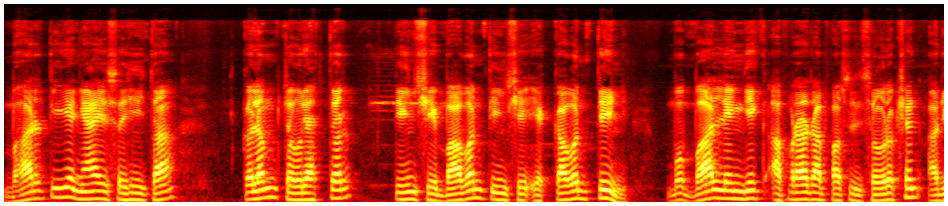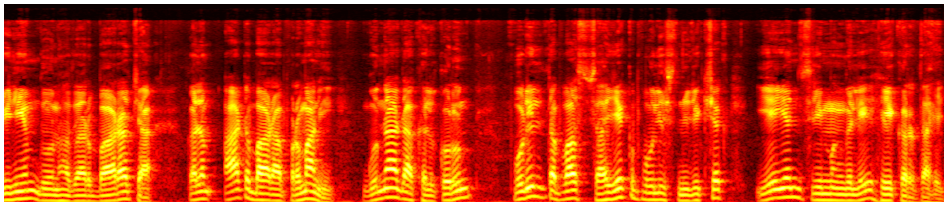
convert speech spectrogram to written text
भारतीय न्यायसंहिता कलम चौऱ्याहत्तर तीनशे बावन्न तीनशे एक्कावन्न तीन व बाललैंगिक अपराधापासून संरक्षण अधिनियम दोन हजार बाराच्या कलम आठ बाराप्रमाणे गुन्हा दाखल करून पुढील तपास सहाय्यक पोलीस निरीक्षक ए एन श्रीमंगले हे करत आहेत.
